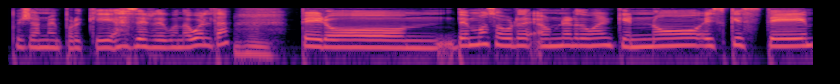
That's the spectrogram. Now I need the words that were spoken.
pues ya no hay por qué hacer segunda vuelta. Pero mm, vemos a un Erdogan que no es que esté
